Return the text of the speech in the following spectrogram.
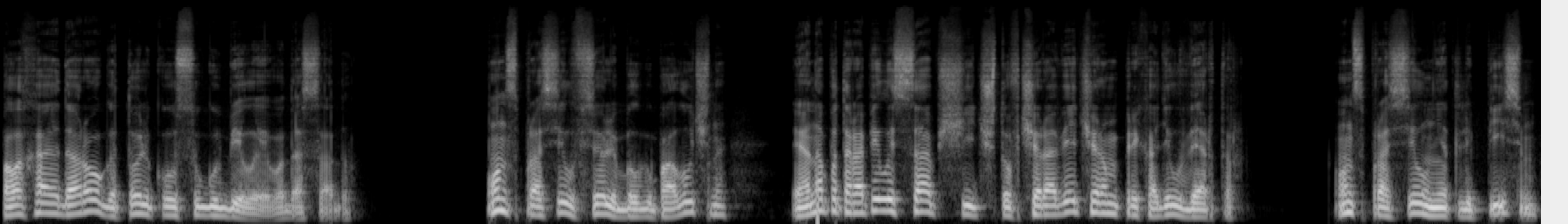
Плохая дорога только усугубила его досаду. Он спросил, все ли благополучно, и она поторопилась сообщить, что вчера вечером приходил Вертер. Он спросил, нет ли писем,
